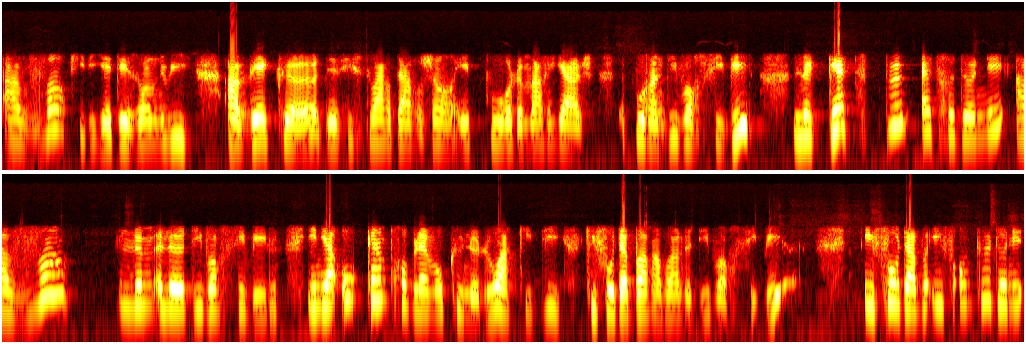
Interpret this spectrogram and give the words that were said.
avant qu'il y ait des ennuis avec euh, des histoires d'argent et pour le mariage, pour un divorce civil, le guet peut être donné avant le, le divorce civil. Il n'y a aucun problème, aucune loi qui dit qu'il faut d'abord avoir le divorce civil. Il faut d'abord, on peut donner,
